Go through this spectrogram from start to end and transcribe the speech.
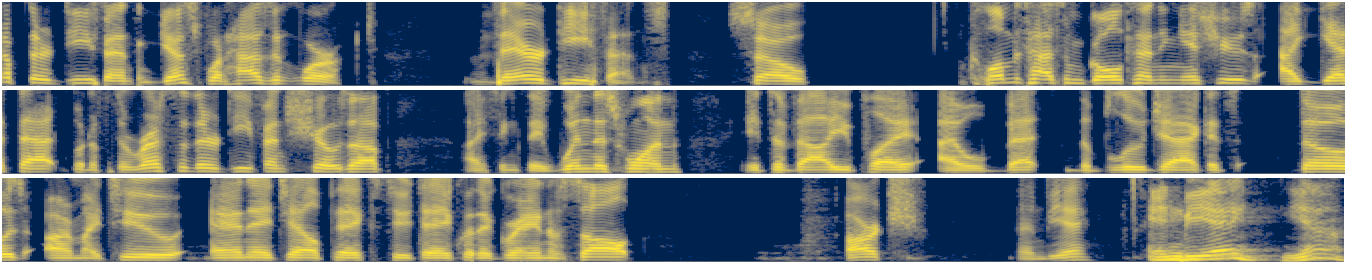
up their defense. And guess what hasn't worked? Their defense. So Columbus has some goaltending issues. I get that. But if the rest of their defense shows up, I think they win this one. It's a value play. I will bet the Blue Jackets. Those are my two NHL picks to take with a grain of salt. Arch, NBA. NBA, yeah.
